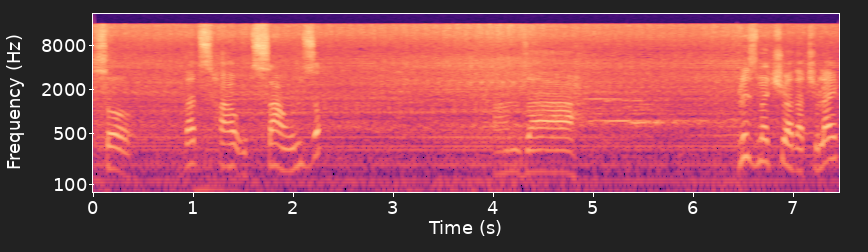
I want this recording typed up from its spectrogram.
so that's how it sounds. And uh, please make sure that you like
